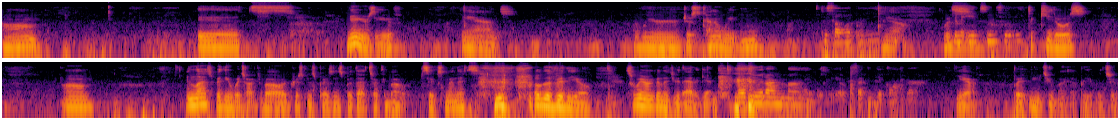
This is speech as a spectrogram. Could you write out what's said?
Um, it's New Year's Eve, and we're just kind of waiting. to celebrate. Yeah, with Gonna eat some food. taquitos. Um, in last video we talked about our Christmas presents, but that took about six minutes of the video, so we aren't gonna do that again. I'll do it on my video because I can take longer. yeah, but YouTube might not be able to.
